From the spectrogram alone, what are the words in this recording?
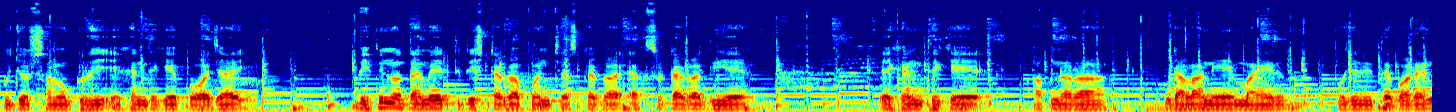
পুজোর সামগ্রী এখান থেকে পাওয়া যায়। বিভিন্ন দামে তিরিশ টাকা, পঞ্চাশ টাকা, একশো টাকা দিয়ে এখান থেকে আপনারা ডালা নিয়ে মায়ের পুজো দিতে পারেন।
